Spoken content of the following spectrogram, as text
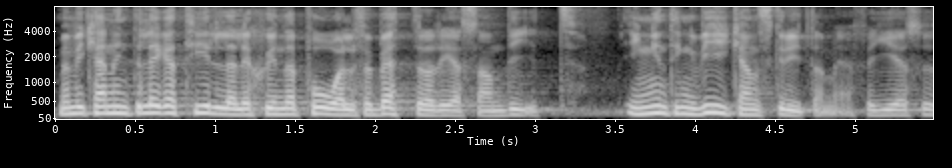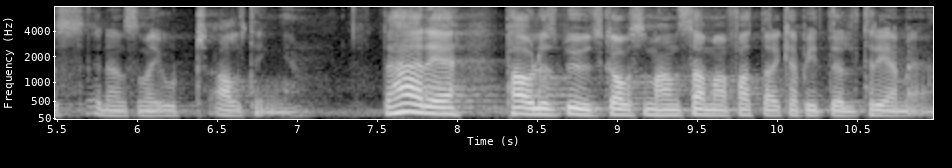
Men vi kan inte lägga till eller skynda på eller förbättra resan dit. Ingenting vi kan skryta med, för Jesus är den som har gjort allting. Det här är Paulus budskap som han sammanfattar kapitel 3 med.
